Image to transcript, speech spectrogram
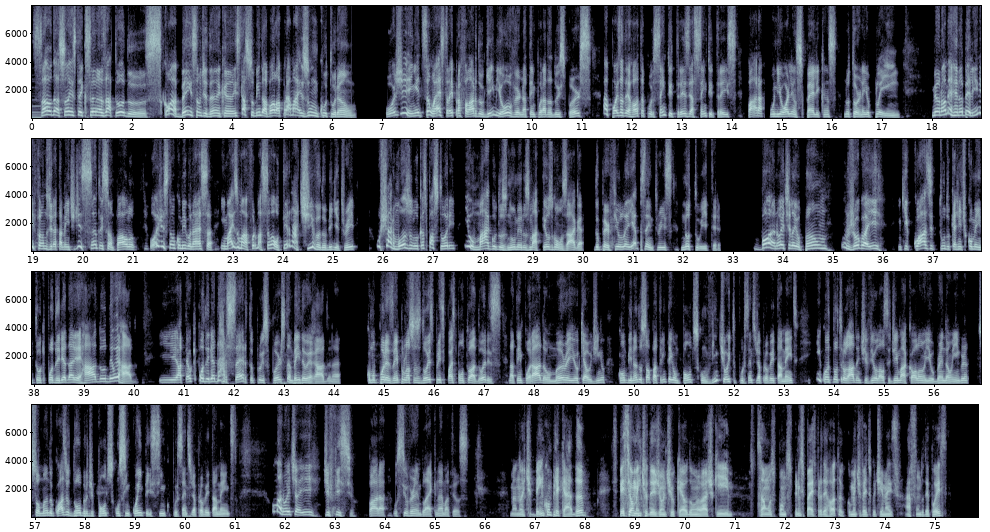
Saudações texanas a todos! Com a benção de Duncan, está subindo a bola para mais um Culturão. Hoje, em edição extra para falar do game over na temporada do Spurs, após a derrota por 113 a 103 para o New Orleans Pelicans no torneio Play-In. Meu nome é Renan Bellini, falando diretamente de Santos e São Paulo. Hoje estão comigo nessa, em mais uma formação alternativa do Big Tree, o charmoso Lucas Pastore e o mago dos números Matheus Gonzaga, do perfil Layups and Trees no Twitter. Boa noite, Leupão. Um jogo aí em que quase tudo que a gente comentou que poderia dar errado, deu errado. E até o que poderia dar certo para o Spurs também deu errado, né? Como, por exemplo, nossos dois principais pontuadores na temporada, o Murray e o Keldinho, combinando só para 31 pontos, com 28% de aproveitamento, enquanto do outro lado a gente viu lá o CJ McCollum e o Brandon Ingram somando quase o dobro de pontos, com 55% de aproveitamento. Uma noite aí difícil para o Silver and Black, né, Matheus? Uma noite bem complicada, especialmente o Dejounte e o Keldon, eu acho que são os pontos principais para a derrota, como a gente vai discutir mais a fundo depois.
